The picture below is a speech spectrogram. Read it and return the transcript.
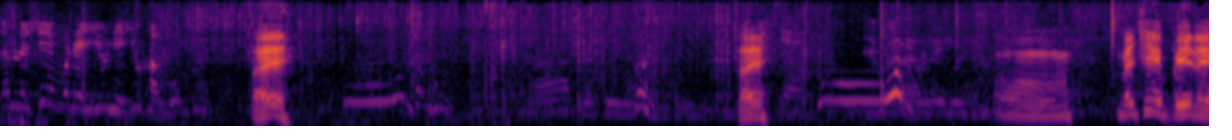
จำได้สิบ่ได้อยู่นี่อยู่ข้างบนใส่ใส่ อ๋อไม่ชี้ปีนี่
